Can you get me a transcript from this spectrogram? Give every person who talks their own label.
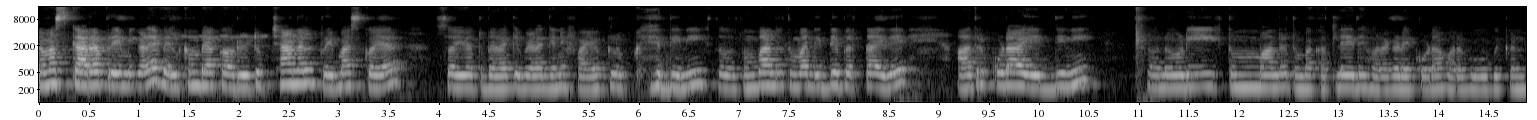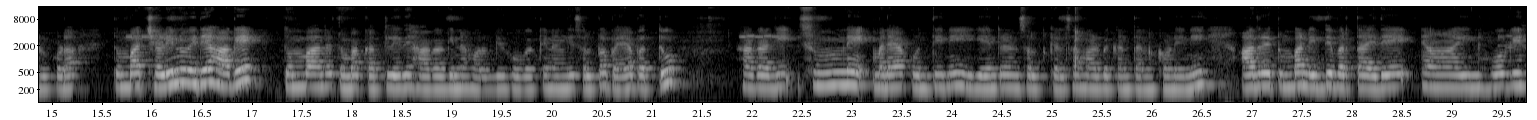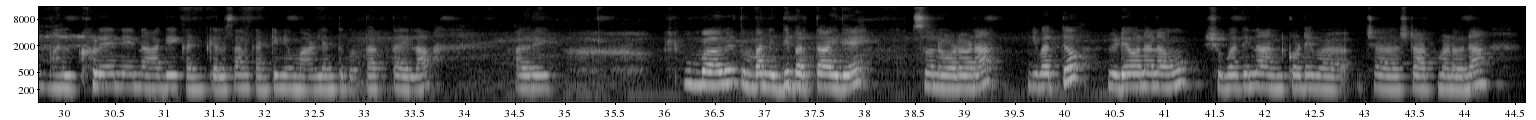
Speaker 1: ನಮಸ್ಕಾರ ಪ್ರೇಮಿಗಳೇ welcome back our YouTube channel Prema square so ಇವತ್ತು ಬೆಳಗ್ಗೆ ಬೆಳಗ್ಗೆನೇ ಫೈವ್ ಓ ಕ್ಲಾಕ್ ಎದ್ದೀನಿ. ಸೊ ತುಂಬ ಅಂದರೆ ತುಂಬ ನಿದ್ದೆ ಬರ್ತಾ ಇದೆ. ಆದರೂ ಕೂಡ ಎದ್ದೀನಿ. ಸೊ ನೋಡಿ, ತುಂಬ ಅಂದರೆ ತುಂಬ ಕತ್ಲೆ ಇದೆ ಹೊರಗಡೆ ಕೂಡ, ಹೊರಗೆ ಹೋಗ್ಬೇಕಂದ್ರೂ ಕೂಡ. ತುಂಬ ಚಳಿನೂ ಇದೆ, ಹಾಗೆ ತುಂಬ ಅಂದರೆ ತುಂಬ ಕತ್ಲಿದೆ ಹಾಗಾಗಿ ನಾನು ಹೊರಗೆ ಹೋಗೋಕ್ಕೆ ನನಗೆ ಸ್ವಲ್ಪ ಭಯ ಬತ್ತು ಹಾಗಾಗಿ ಸುಮ್ಮನೆ ಮನೆಯಾಗ ಕುಂತೀನಿ, ಈಗ ಏನರ ಒಂದು ಸ್ವಲ್ಪ ಕೆಲಸ ಮಾಡ್ಬೇಕಂತ ಅಂದ್ಕೊಂಡಿನಿ ಆದರೆ ತುಂಬ ನಿದ್ದೆ ಬರ್ತಾ ಇದೆ. ಇನ್ನು ಹೋಗಿ ಮಲ್ಕೊಳ್ಳೇನೇನು ಹಾಗೆ ಕನ್ ಕೆಲಸನ ಕಂಟಿನ್ಯೂ ಮಾಡಲಿ ಅಂತ ಗೊತ್ತಾಗ್ತಾ ಇಲ್ಲ. ಆದರೆ ತುಂಬ ಅಂದರೆ ತುಂಬ ನಿದ್ದೆ ಬರ್ತಾ ಇದೆ. ಸೊ ನೋಡೋಣ. ಇವತ್ತು ವಿಡಿಯೋನ ನಾವು ಶುಭ ದಿನ ಅಂದ್ಕೊಂಡೆ ಚ, ಸ್ಟಾರ್ಟ್ ಮಾಡೋಣ.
